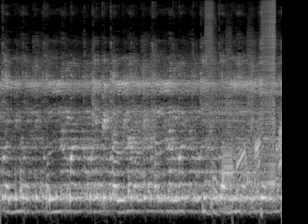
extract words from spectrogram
كلمك كلمك كيف كلمك كيف كلمك كيف كلمك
